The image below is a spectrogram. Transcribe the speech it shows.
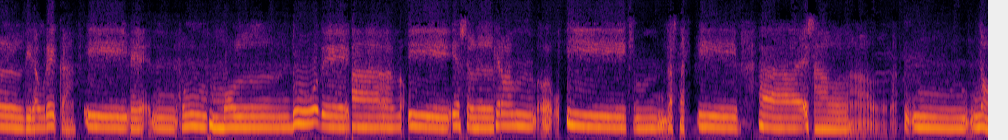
el dirà Eureka i eh, un molt dur de uh, i és el que era i d'estar? I uh, és el, el mm, no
